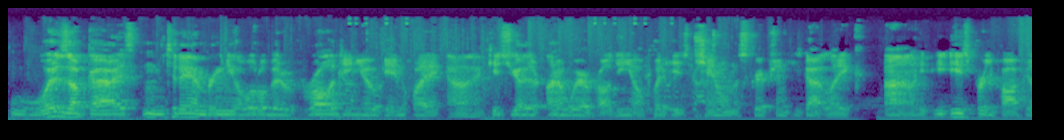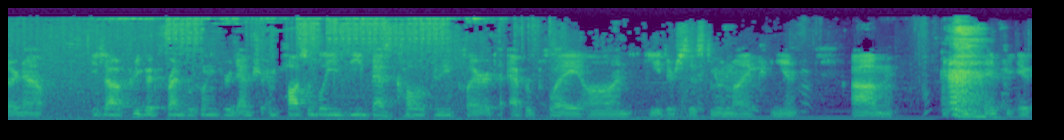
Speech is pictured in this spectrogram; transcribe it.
What is up guys? Today I'm bringing you a little bit of Ronaldinho gameplay. Uh, in case you guys are unaware of Ronaldinho, I'll put his channel in the description. He's got like, uh, he, he's pretty popular now. He's uh, pretty good friend with Wings Redemption and possibly the best Call of Duty player to ever play on either system in my opinion. Um, if, if,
